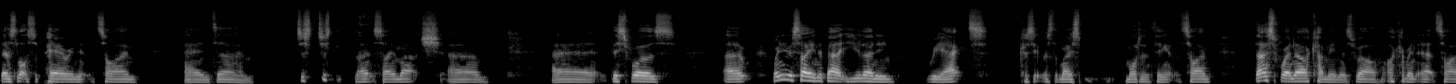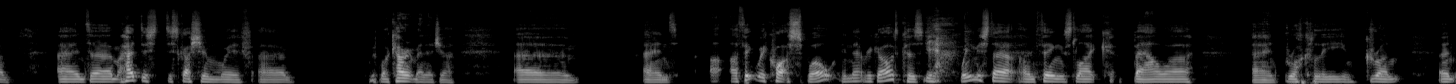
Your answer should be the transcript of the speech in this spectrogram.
There's lots of pairing at the time, and um, just just learned so much. Um, uh, this was uh, when you were saying about you learning React because it was the most modern thing at the time. That's when I come in as well. I come in at that time, and um, I had this discussion with um, with my current manager, um, and I think we're quite spoilt in that regard because yeah. we missed out on things like Bower and Broccoli and Grunt and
